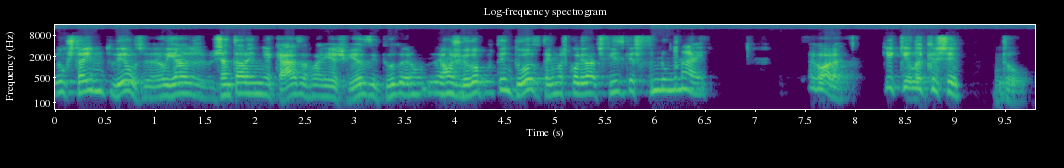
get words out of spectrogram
Eu gostei muito deles. Aliás, jantaram em minha casa várias vezes e tudo. Era um, era um jogador potentoso, tem umas qualidades físicas fenomenais. Agora, o que é que ele acrescentou?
